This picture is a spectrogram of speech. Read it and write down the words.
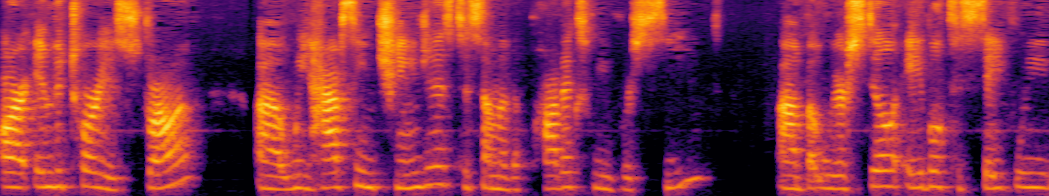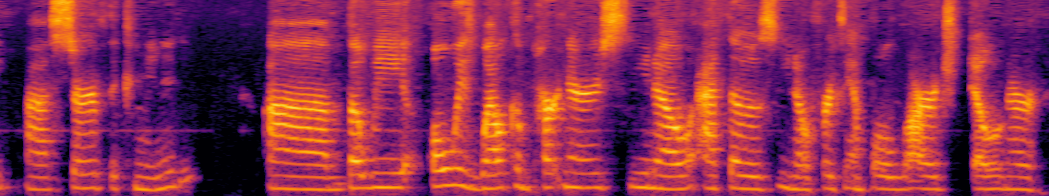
our inventory is strong. Uh, we have seen changes to some of the products we've received, uh, but we're still able to safely uh, serve the community. Um, but we always welcome partners, you know, at those, you know, for example, large donor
